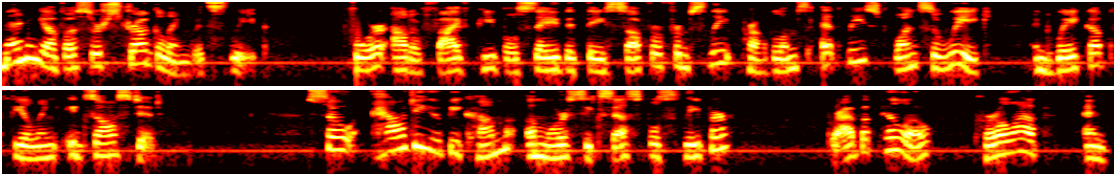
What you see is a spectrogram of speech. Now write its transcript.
many of us are struggling with sleep. Four out of five people say that they suffer from sleep problems at least once a week and wake up feeling exhausted. So, how do you become a more successful sleeper? Grab a pillow, curl up, and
